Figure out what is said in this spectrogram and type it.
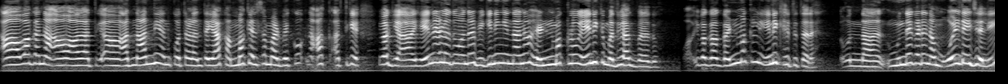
ಆವಾಗ ನಾ ಅದು ನಾದ್ನಿ ಅನ್ಕೋತಾಳಂತೆ. ಯಾಕೆ ಅಮ್ಮ ಕೆಲಸ ಮಾಡಬೇಕು? ಅತ್ತಿಗೆ ಇವಾಗ ಏನು ಹೇಳೋದು ಅಂದರೆ ಬಿಗಿನಿಂಗಿಂದಾನು ಹೆಣ್ಮಕ್ಳು ಏನಕ್ಕೆ ಮದುವೆ ಆಗಿ ಬರೋದು ಇವಾಗ ಗಂಡು ಮಕ್ಳು ಏನಕ್ಕೆ ಹೆತ್ತುತ್ತಾರೆ? ಒಂದು ಮುಂದೆಗಡೆ ನಮ್ಮ ಓಲ್ಡ್ ಏಜಲ್ಲಿ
